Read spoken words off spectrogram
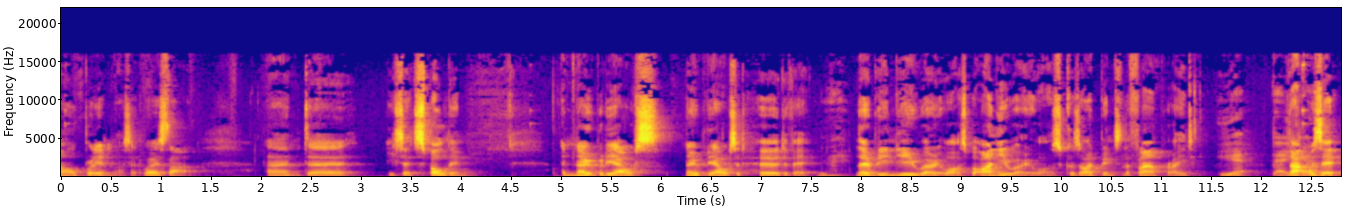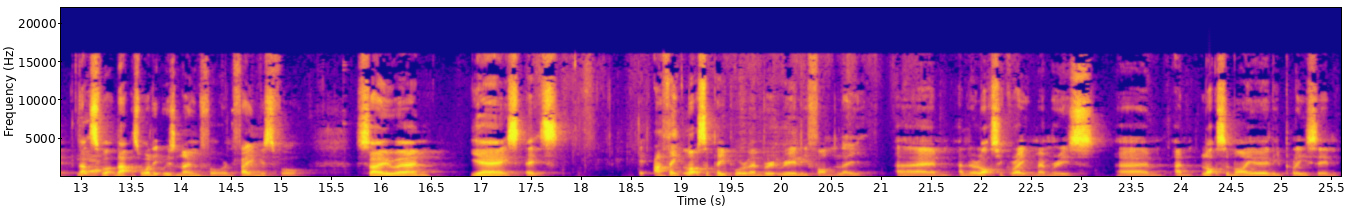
Oh, brilliant! I said, "Where's that?" And uh, he said, "Spalding," and nobody else. Nobody else had heard of it. Nobody knew where it was, but I knew where it was because I'd been to the flower parade yeah. There you that was it. That's Yeah. what that's what it was known for and famous for. So um, yeah, it's it's. I think lots of people remember it really fondly, um, and there are lots of great memories, um, and lots of my early policing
